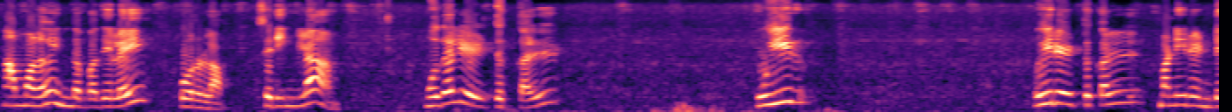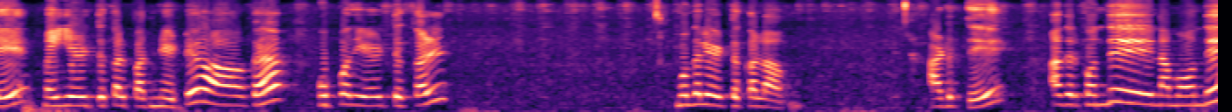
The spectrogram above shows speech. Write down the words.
நம்மளும் இந்த பதிலை கூறலாம். சரிங்களா? முதல் எழுத்துக்கள் உயிர் உயிர் எழுத்துக்கள் பன்னிரெண்டு மெய் எழுத்துக்கள் பதினெட்டு. ஆக முப்பது எழுத்துக்கள் முதல் எழுத்துக்கள் ஆகும். அடுத்து அதற்கு வந்து நம்ம வந்து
